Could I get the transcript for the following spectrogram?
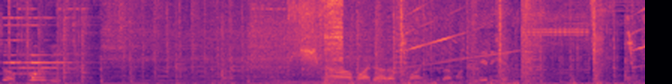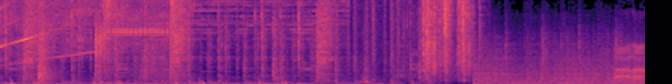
So blurry. Oh, ah, why did I fly into that one? Idiot. La la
